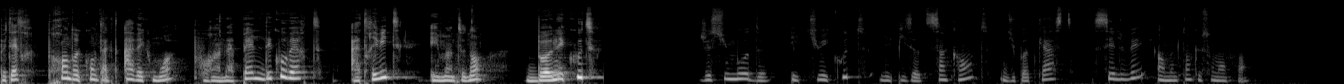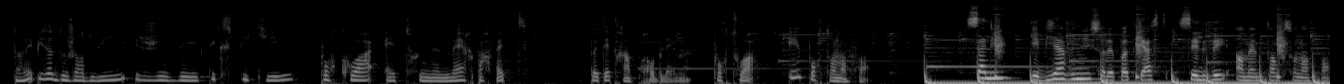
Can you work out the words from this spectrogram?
peut-être prendre contact avec moi pour un appel découverte. À très vite et maintenant, bonne écoute. Je suis Maude et tu écoutes l'épisode 50 du podcast S'élever en même temps que son enfant. Dans l'épisode d'aujourd'hui, je vais t'expliquer pourquoi être une mère parfaite peut être un problème pour toi et pour ton enfant. Salut et bienvenue sur le podcast S'élever en même temps que son enfant.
